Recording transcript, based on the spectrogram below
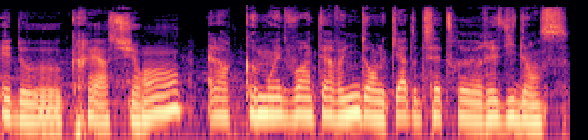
et de création. Alors comment êtes-vous intervenu dans le cadre de cette résidence?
